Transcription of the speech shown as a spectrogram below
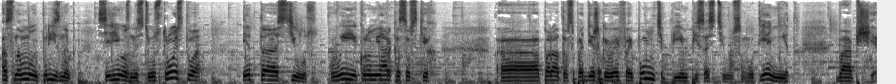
основной признак серьезности устройства это стилус. Вы, кроме аркасовских э, аппаратов с поддержкой Wi-Fi, помните PMP со стилусом? Вот я нет вообще.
